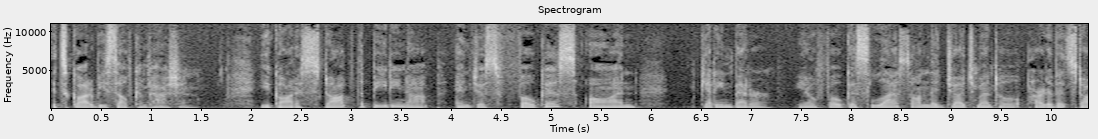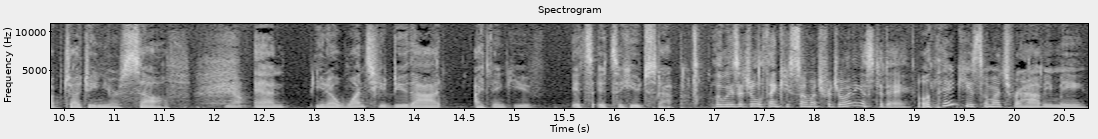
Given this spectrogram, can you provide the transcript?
It's got to be self compassion. You got to stop the beating up and just focus on getting better. You know, focus less on the judgmental part of it. Stop judging yourself. Yeah. And you know, once you do that, I think you've it's it's a huge step. Louisa Jewell. Thank you so much for joining us today. Well, thank you so much for having me.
